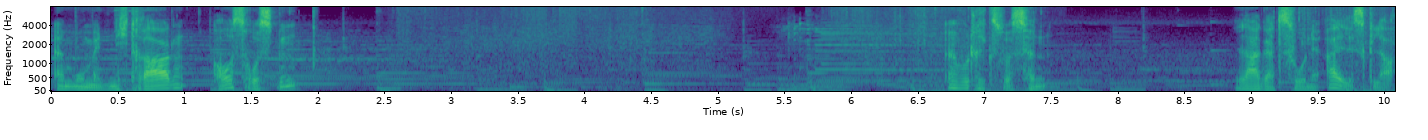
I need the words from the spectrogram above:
Äh, Moment, nicht tragen, ausrüsten. Äh, wo trägst du was hin? Lagerzone, alles klar.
